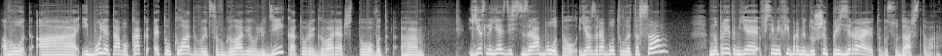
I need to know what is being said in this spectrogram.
Вот. А, и более того, как это укладывается в голове у людей, которые говорят, что вот а, если я здесь заработал, я заработал это сам, но при этом я всеми фибрами души презираю это государство.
